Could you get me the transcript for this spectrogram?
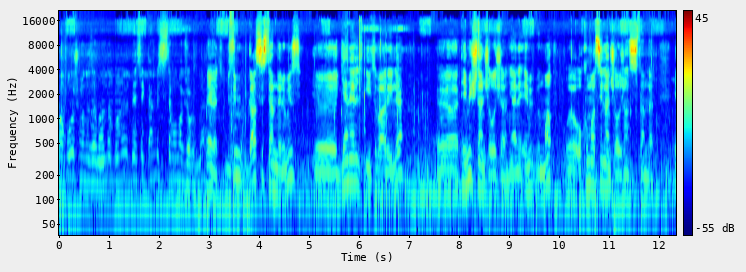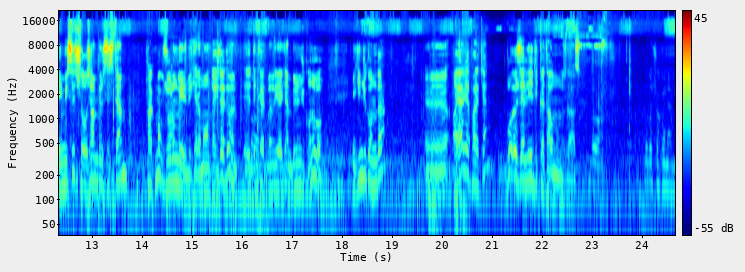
MAP oluşmadığı zaman da bunu desteklenmiş sistem olmak zorunda. Evet, bizim gaz sistemlerimiz e, genel itibariyle e, emişle çalışan yani em- MAP e, okumasıyla çalışan sistemler. Emişsiz çalışan bir sistem takmak zorundayız bir kere montajda değil mi? E, Doğru. dikkat etmemiz gereken birinci konu bu. İkinci konuda e, ayar yaparken bu özelliği dikkat almamız lazım. Doğru. Bu da çok önemli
